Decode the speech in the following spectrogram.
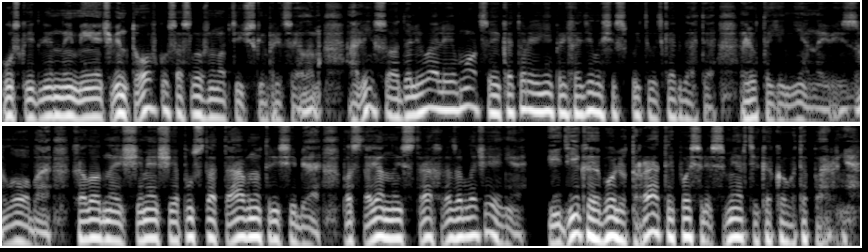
узкий длинный меч, винтовку со сложным оптическим прицелом. Алису одолевали эмоции, которые ей приходилось испытывать когда-то. Лютая ненависть, злоба, холодная щемящая пустота внутри себя, постоянный страх разоблачения и дикая боль утраты после смерти какого-то парня.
